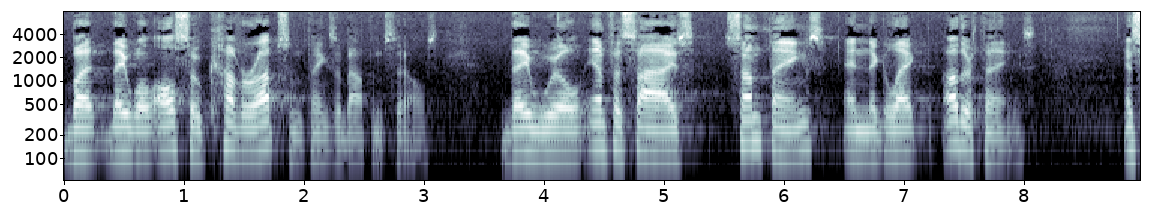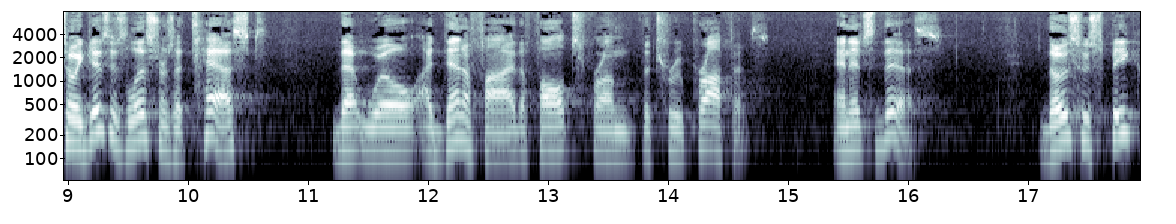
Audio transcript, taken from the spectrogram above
but they will also cover up some things about themselves. They will emphasize some things and neglect other things. And so he gives his listeners a test that will identify the false from the true prophets. And it's this those who speak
